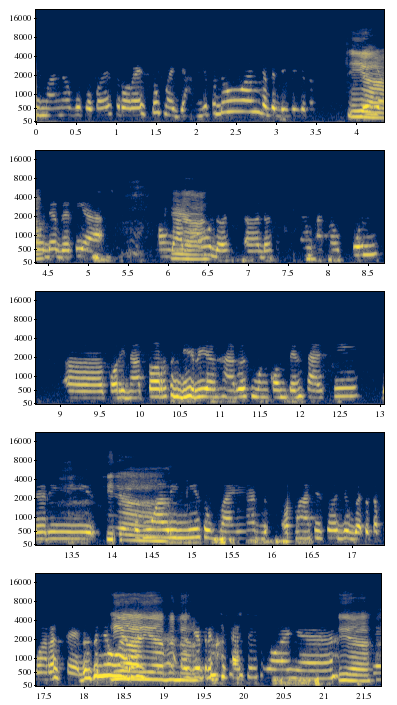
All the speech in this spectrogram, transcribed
gimana bu pokoknya suruh resum aja gitu doang kata dia gitu. Iya. Ya udah berarti ya mau nggak iya. mau dos, uh, dosen ataupun uh, koordinator sendiri yang harus mengkompensasi dari yeah. semua lini supaya mahasiswa juga tetap waras kayak dosennya iya, waras. Iya, iya benar. Oke, terima kasih semuanya. Iya. Ya,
